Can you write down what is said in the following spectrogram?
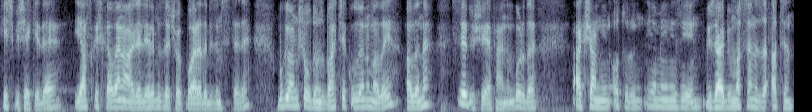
Hiçbir şekilde. Yaz kış kalan ailelerimiz de çok bu arada bizim sitede. Bu görmüş olduğunuz bahçe kullanım alanı, alanı size düşüyor efendim. Burada akşamleyin oturun, yemeğinizi yiyin, güzel bir masanızı atın.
